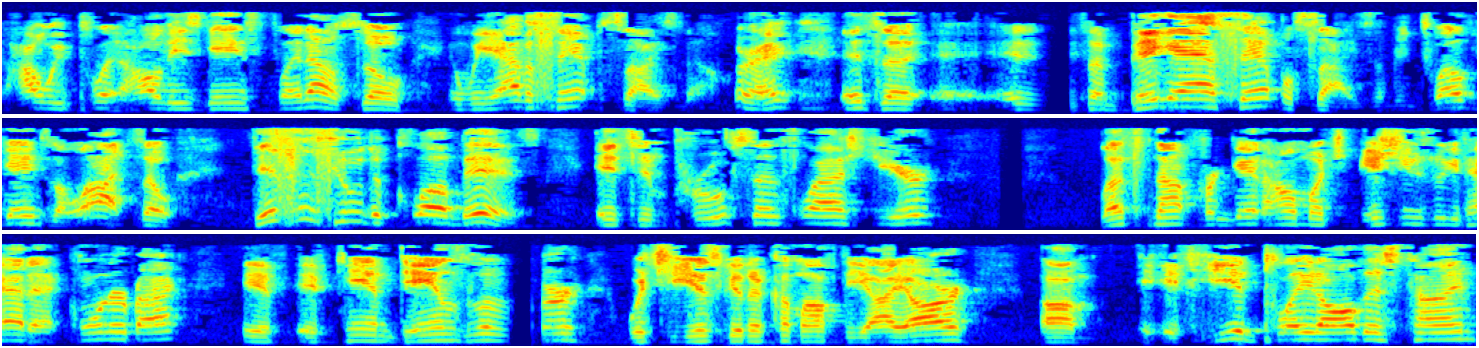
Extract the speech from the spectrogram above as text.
how we play, how these games played out. So, and we have a sample size now, right? It's a, it's a big ass sample size. I mean, 12 games is a lot. So this is who the club is. It's improved since last year. Let's not forget how much issues we've had at cornerback. If if Cam Dantzler, which he is going to come off the IR, um, if he had played all this time,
